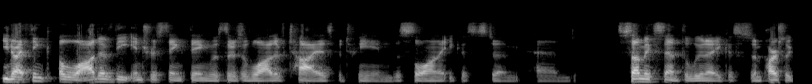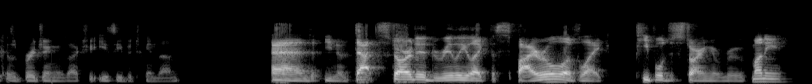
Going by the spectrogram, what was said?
you know, I think a lot of the interesting thing was there's a lot of ties between the Solana ecosystem and to some extent the Luna ecosystem, partially because bridging was actually easy between them. And, you know, that started really like the spiral of like people just starting to remove money.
